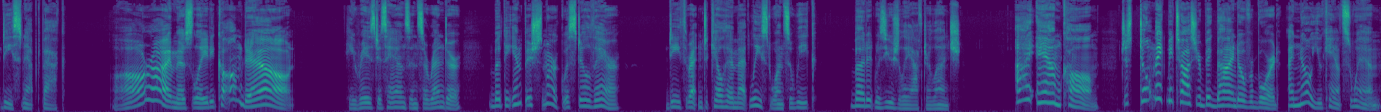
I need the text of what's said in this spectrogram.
Dee snapped back. All right, Miss Lady, calm down. He raised his hands in surrender, but the impish smirk was still there. Dee threatened to kill him at least once a week, but it was usually after lunch. I am calm. Just don't make me toss your big behind overboard. I know you can't swim,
